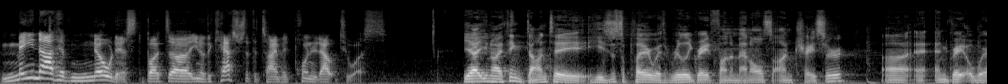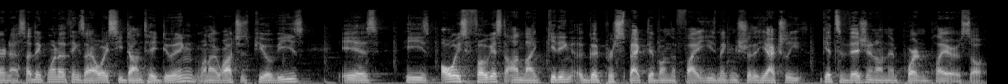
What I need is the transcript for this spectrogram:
may not have noticed, but uh, you know the casters at the time had pointed out to us. Yeah, you know, I think Danteh, he's just a player with really great fundamentals on Tracer uh, and, and, great awareness. I think one of the things I always see Danteh doing when I watch his POVs is he's always focused on like getting a good perspective on the fight. He's making sure that he actually gets a vision on the important players. So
